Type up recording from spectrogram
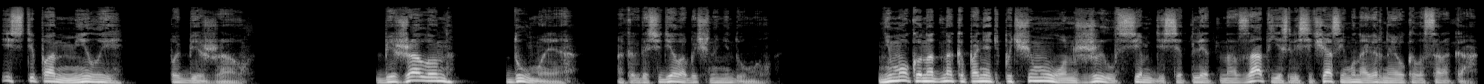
И Степан Милый побежал. Бежал он, думая, а когда сидел, обычно не думал. Не мог он, однако, понять, почему он жил семьдесят лет назад, если сейчас ему, наверное, около сорока.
